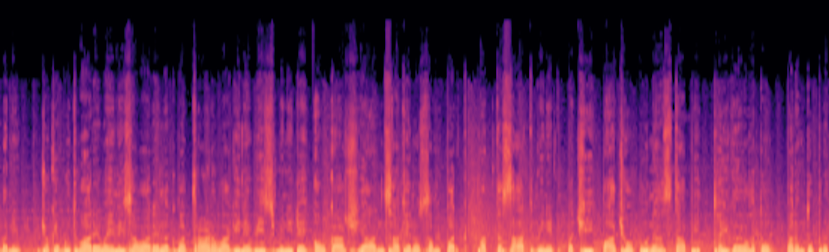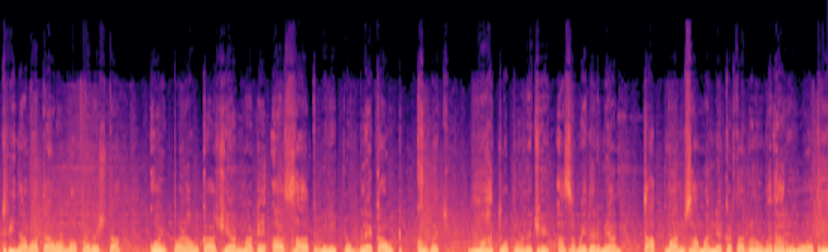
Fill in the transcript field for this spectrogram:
બન્યું. જોકે, બુધવારે વહેલી સવારે લગભગ ત્રણ વાગીને વીસ મિનિટે અવકાશયાન સાથેનો સંપર્ક ફક્ત સાત મિનિટ પછી પાછો પુનઃ સ્થાપિત થઈ ગયો હતો. પરંતુ પૃથ્વીના વાતાવરણમાં પ્રવેશતા કોઈ પણ અવકાશયાન માટે આ સાત મિનિટનો બ્લેકઆઉટ ખૂબ જ મહત્વપૂર્ણ છે. આ સમય દરમિયાન તાપમાન સામાન્ય કરતાં ઘણું વધારે હોવાથી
